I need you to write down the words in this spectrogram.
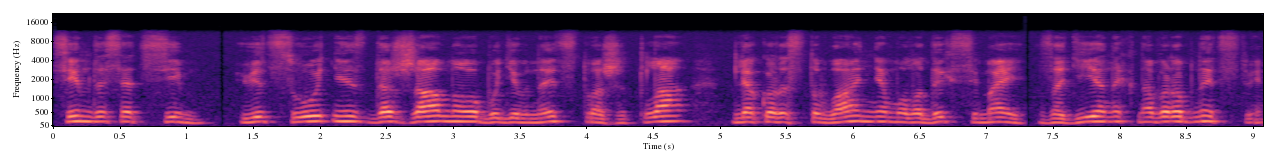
77. Відсутність державного будівництва житла для користування молодих сімей, задіяних на виробництві.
